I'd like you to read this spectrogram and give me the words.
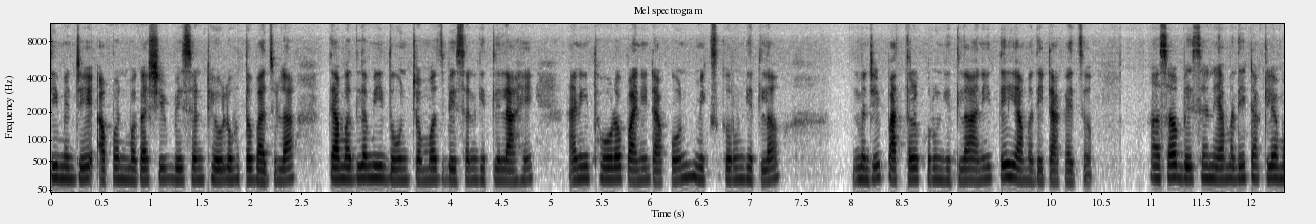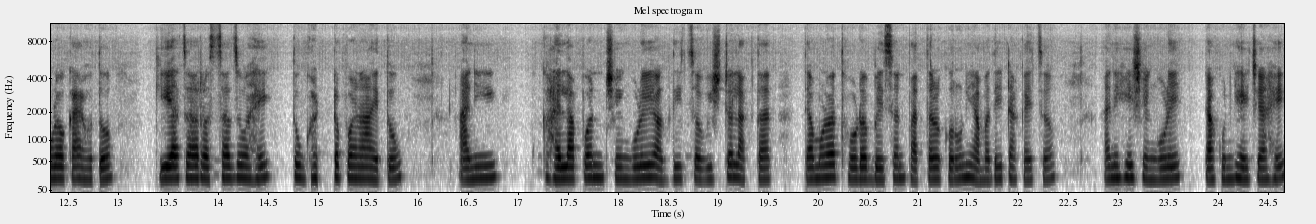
ती म्हणजे आपण मगाशी बेसन ठेवलं होतं बाजूला. त्यामधलं मी दोन चम्मच बेसन घेतलेलं आहे. आणि थोडं पाणी टाकून मिक्स करून घेतलं. म्हणजे पातळ करून घेतलं आणि ते यामध्ये टाकायचं. असं बेसन यामध्ये टाकल्यामुळं काय होतं की याचा रस्सा जो आहे तो घट्टपणा येतो. आणि खायला पण शेंगुळे अगदी चविष्ट लागतात. त्यामुळं थोडं बेसन पातळ करून यामध्ये टाकायचं. आणि हे शेंगोळे टाकून घ्यायचे आहे.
